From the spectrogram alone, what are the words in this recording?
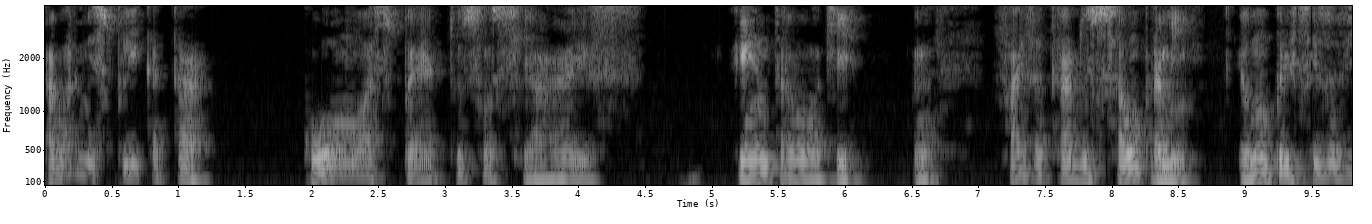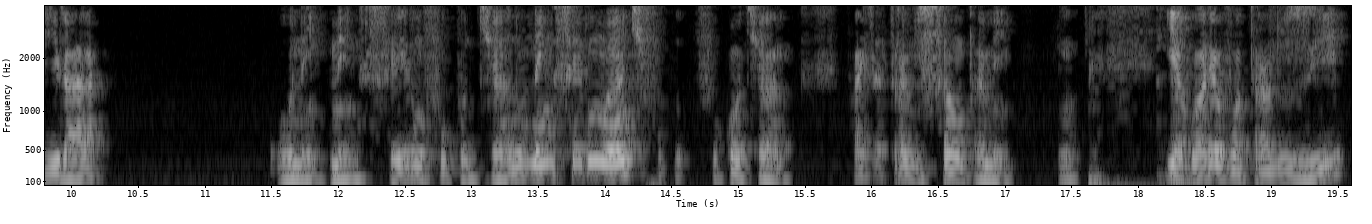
Agora me explica, tá? Como aspectos sociais entram aqui? Né? Faz a tradução para mim. Eu não preciso virar ou nem, nem ser um Foucaultiano, nem ser um anti-Foucaultiano. Faz a tradução para mim. Né? E agora eu vou traduzir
